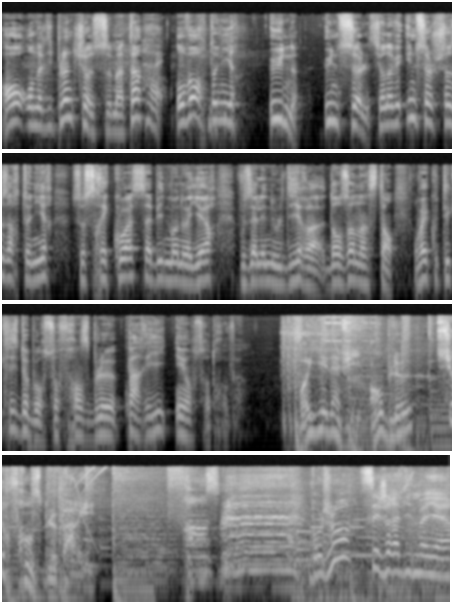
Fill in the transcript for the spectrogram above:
Oh, on a dit plein de choses ce matin. On va en retenir une. Une seule. Si on avait une seule chose à retenir, ce serait quoi, Sabine Monnoyer Vous allez nous le dire dans un instant. On va écouter Chris Debourg sur France Bleu Paris et on se retrouve. Voyez la vie en bleu sur France Bleu Paris. Bonjour, c'est Géraldine Mayer.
